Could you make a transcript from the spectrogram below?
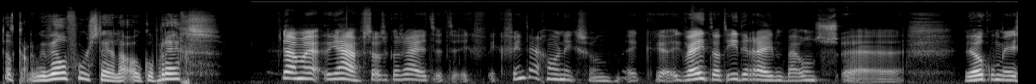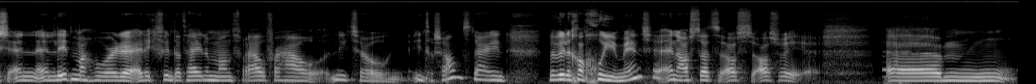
Dat kan ik me wel voorstellen, ook op rechts. Ja, maar ja, zoals ik al zei, het, ik, ik vind daar gewoon niks van. Ik, eh, ik weet dat iedereen bij ons uh, welkom is en, lid mag worden. En ik vind dat hele man-vrouw verhaal niet zo interessant daarin. We willen gewoon goede mensen. En als, dat, als, als we... Um,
